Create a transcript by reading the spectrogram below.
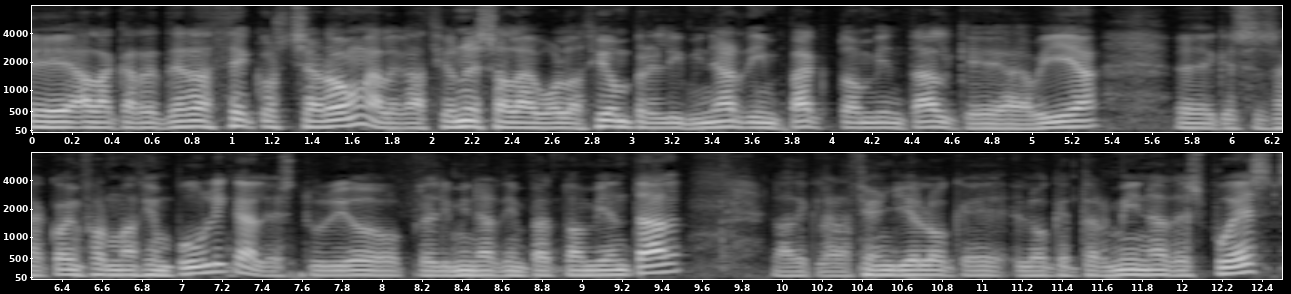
eh, a la carretera Cecos-Charón, alegaciones a la evaluación preliminar de impacto ambiental que había, eh, que se sacó a información pública, el estudio preliminar de impacto ambiental, la declaración y lo que, lo que termina después,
